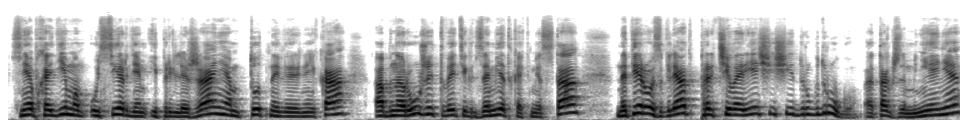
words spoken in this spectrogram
с необходимым усердием и прилежанием, тот наверняка обнаружит в этих заметках места, на первый взгляд, противоречащие друг другу, а также мнения,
